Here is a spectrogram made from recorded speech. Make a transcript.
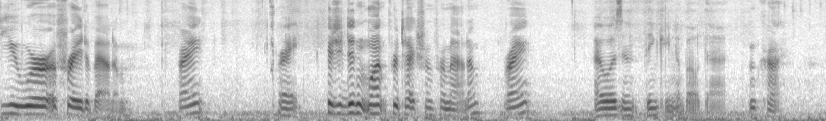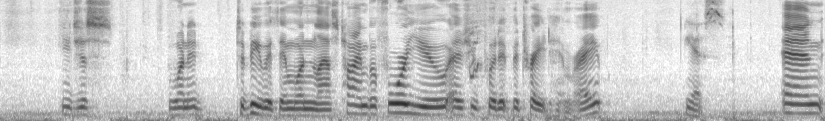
you were afraid of Adam, right? Right. Because you didn't want protection from Adam, right? I wasn't thinking about that. Okay. You just wanted to be with him one last time before you, as you put it, betrayed him, right? Yes. And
